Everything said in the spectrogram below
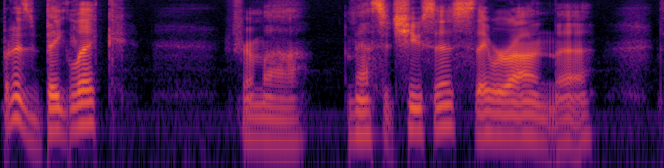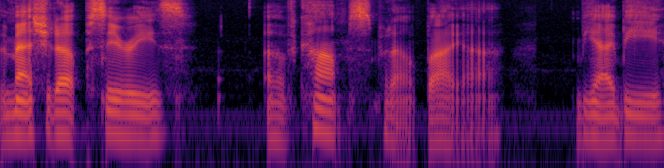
but it's Big Lick from uh, Massachusetts. They were on the the Mash It Up series of comps put out by uh, BIB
